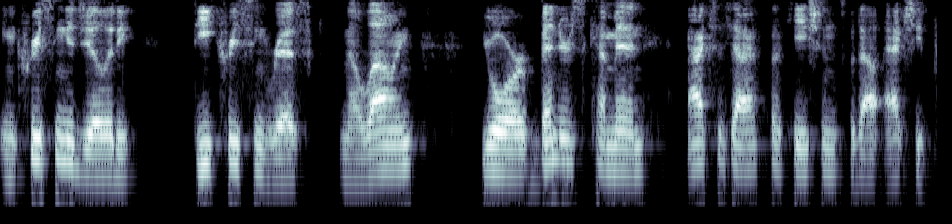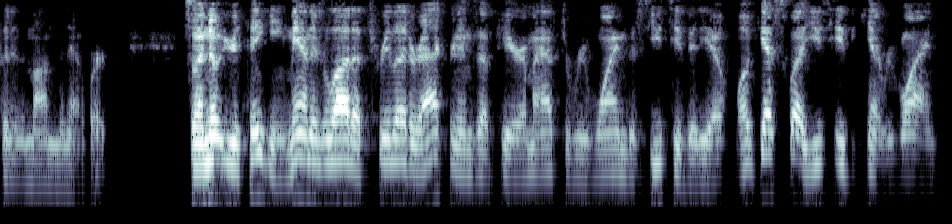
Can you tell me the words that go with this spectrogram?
increasing agility, decreasing risk, and allowing your vendors come in, access applications without actually putting them on the network. So I know what you're thinking, man, there's a lot of three letter acronyms up here. I might have to rewind this YouTube video. Well, guess what? YouTube, you can't rewind.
